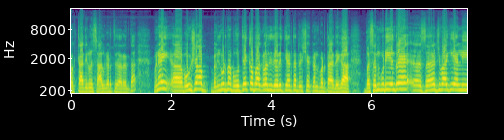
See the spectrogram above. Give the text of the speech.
ಭಕ್ತಾದಿಗಳು ಸಾಲ್ಗಡ್ತಿದ್ದಾರೆ ಅಂತ. ವಿನಯ್ ಬಹುಶಃ ಬೆಂಗಳೂರಿನ ಬಹುತೇಕ ಭಾಗಗಳಲ್ಲಿ ಇದೇ ರೀತಿಯಾದಂಥ ದೃಶ್ಯ ಕಂಡು ಬರ್ತಾ ಇದೆ. ಈಗ ಬಸವನಗುಡಿ ಅಂದರೆ ಸಹಜವಾಗಿ ಅಲ್ಲಿ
